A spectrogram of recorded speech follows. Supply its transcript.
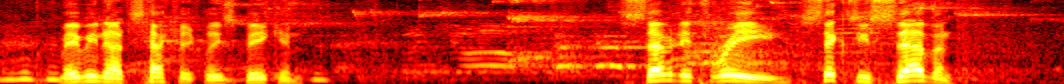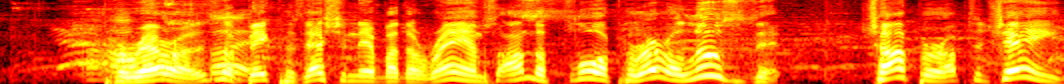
maybe not technically speaking. 73 67. Uh, Pereira, this is a big possession there by the Rams. On the floor, Pereira loses it. Chopper up to James.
